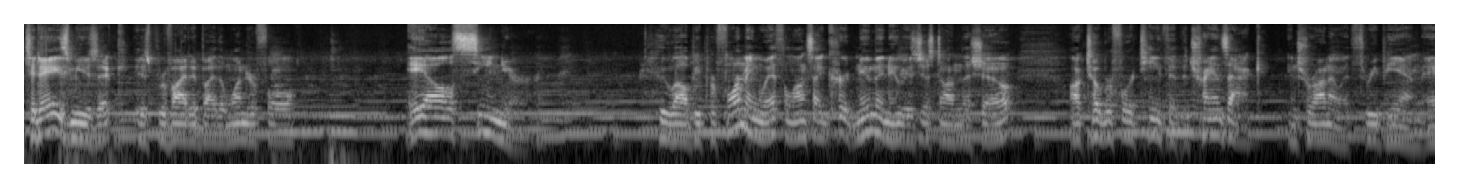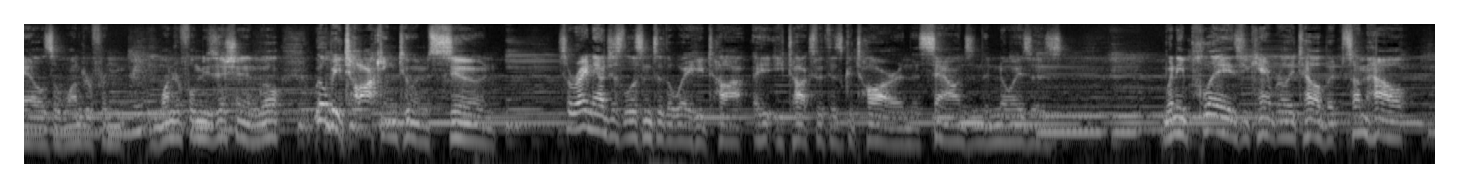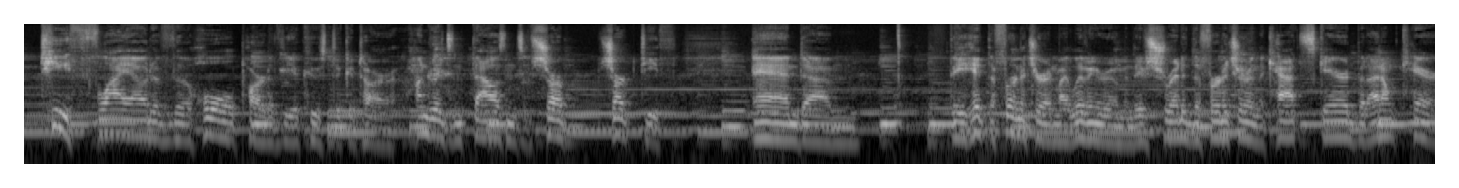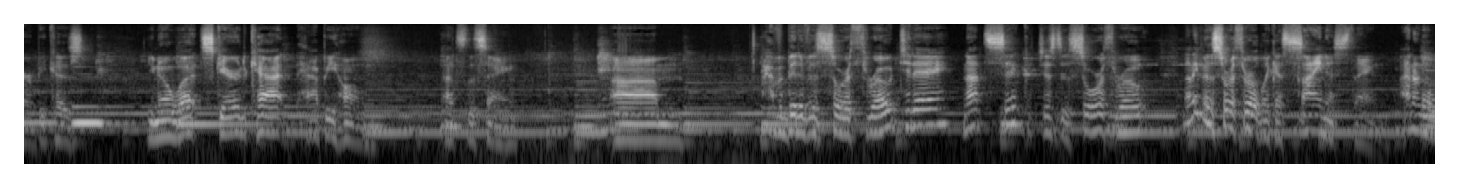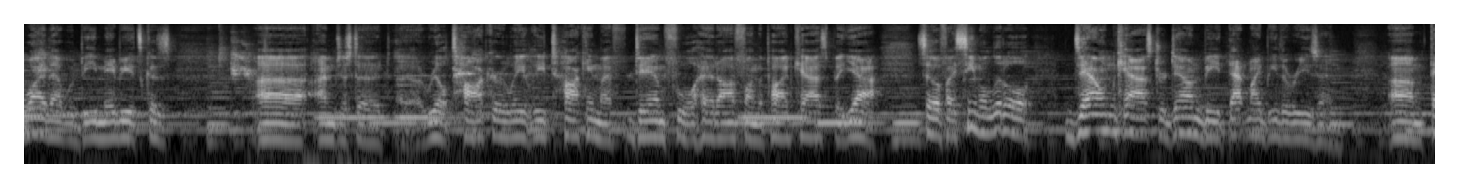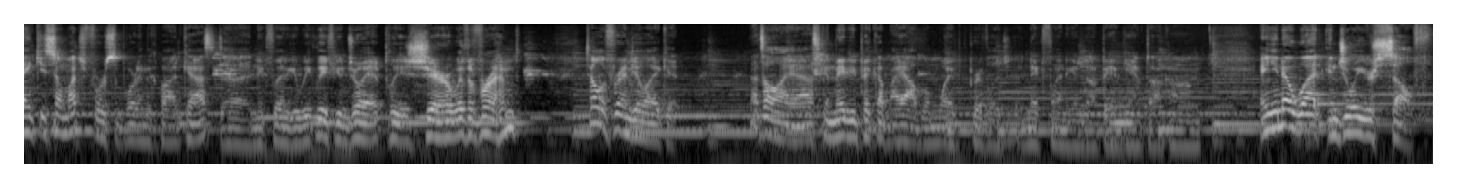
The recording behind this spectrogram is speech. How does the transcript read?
Today's music is provided by the wonderful A.L. Senior who I'll be performing with alongside Kurt Newman, who is just on the show, October 14th at the Tranzac in Toronto at 3 p.m. Ale's a wonderful, wonderful musician, and we'll we'll be talking to him soon. So right now, just listen to the way he talk he talks with his guitar and the sounds and the noises. When he plays, you can't really tell, but somehow teeth fly out of the whole part of the acoustic guitar. Hundreds and thousands of sharp shark teeth and um, they hit the furniture in my living room and they've shredded the furniture and the cat's scared but i don't care because you know what? Scared cat happy home. That's the saying. Um, I have a bit of a sore throat today. Not sick just a sore throat. Not even a sore throat like a sinus thing. I don't know why that would be. Maybe it's because uh, I'm just a, a, real talker lately, talking my damn fool head off on the podcast. But yeah, so if I seem a little downcast or downbeat, that might be the reason. Um, thank you so much for supporting the podcast, uh, Nick Flanagan Weekly. If you enjoy it, please share with a friend. Tell a friend you like it. That's all I ask, and maybe pick up my album, White Privilege, at nickflanagan.bandcamp.com. And you know what? Enjoy yourself.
